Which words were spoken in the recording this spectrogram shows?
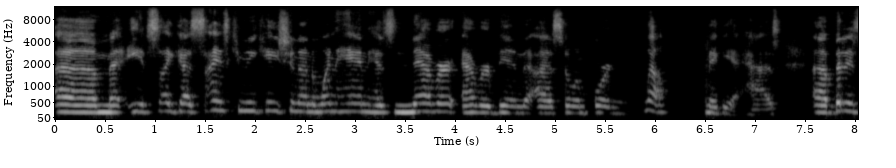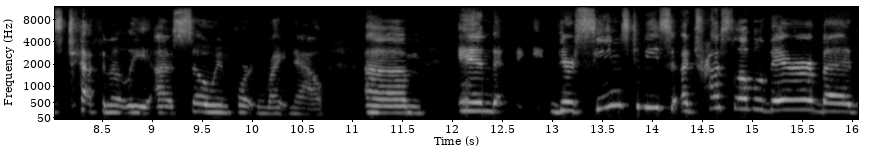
Um, it's like a science communication on the one hand has never ever been uh, so important. Well, maybe it has, uh, but it's definitely uh, so important right now. Um, and there seems to be a trust level there, but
